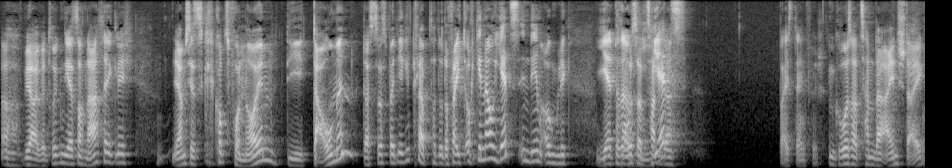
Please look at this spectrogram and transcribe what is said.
äh, ja, wir drücken dir jetzt noch nachträglich. Wir haben es jetzt kurz vor neun, die Daumen, dass das bei dir geklappt hat. Oder vielleicht auch genau jetzt in dem Augenblick. Jetzt, pass auf, Zander. jetzt beißt dein Fisch. ein großer Zander einsteigt.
